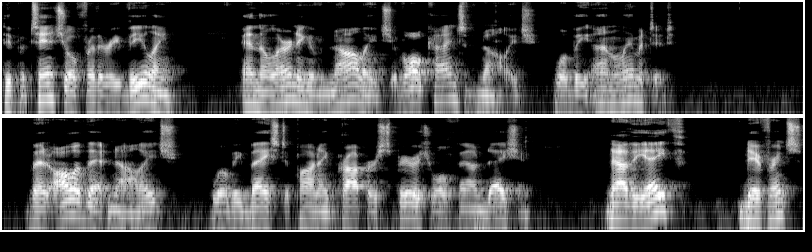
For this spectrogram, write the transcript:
The potential for the revealing and the learning of knowledge, of all kinds of knowledge, will be unlimited. But all of that knowledge will be based upon a proper spiritual foundation. Now, the eighth difference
